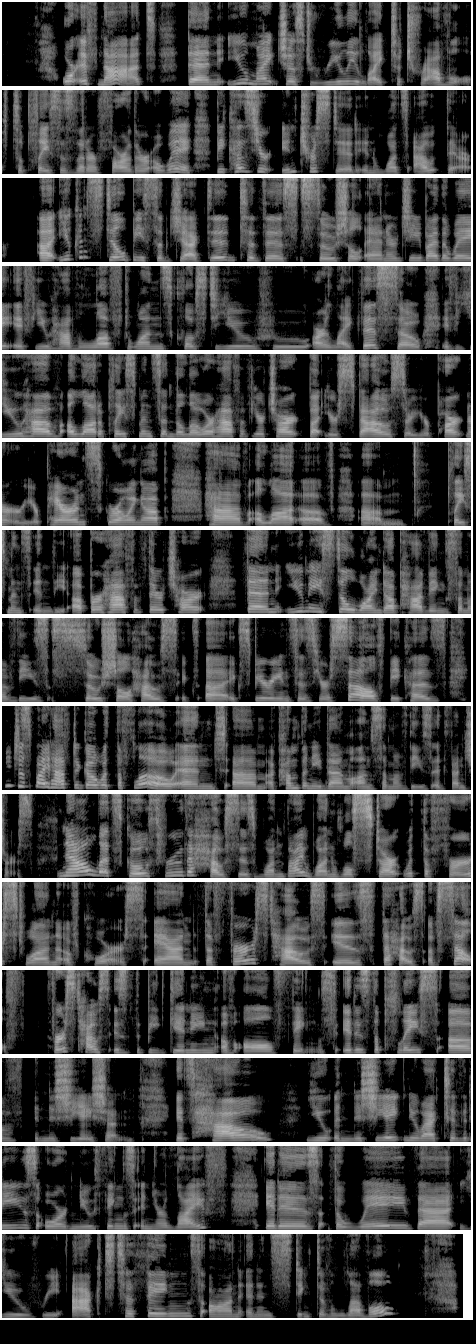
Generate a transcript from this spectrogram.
Or if not, then you might just really like to travel to places that are farther away because you're interested in what's out there. Uh, you can still be subjected to this social energy, by the way, if you have loved ones close to you who are like this. So, if you have a lot of placements in the lower half of your chart, but your spouse or your partner or your parents growing up have a lot of um, placements in the upper half of their chart, then you may still wind up having some of these social house uh, experiences yourself because you just might have to go with the flow and um, accompany them on some of these adventures. Now let's go through the houses one by one. We'll start with the first one, of course, and the first house is the house of self. First house is the beginning of all things. It is the place of initiation. It's how you initiate new activities or new things in your life. It is the way that you react to things on an instinctive level.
